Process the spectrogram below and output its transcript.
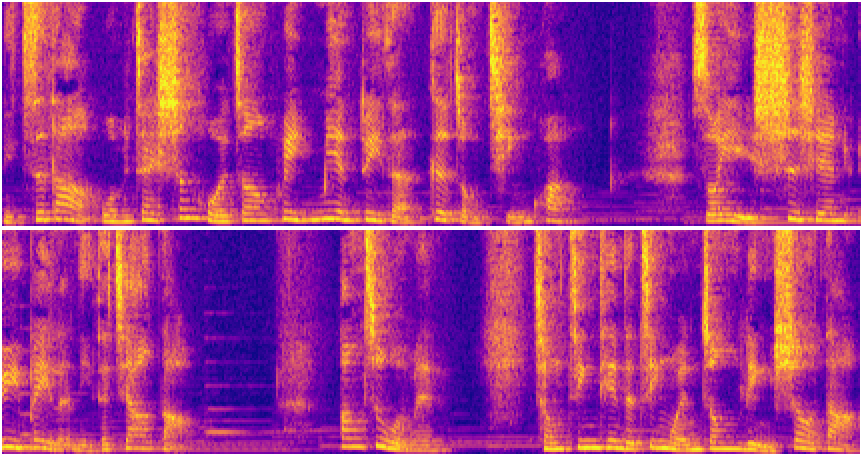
你知道我们在生活中会面对的各种情况，所以事先预备了你的教导，帮助我们。从今天的经文中领受到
